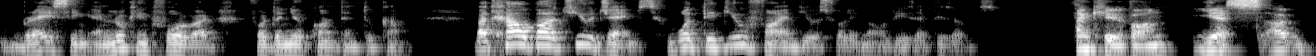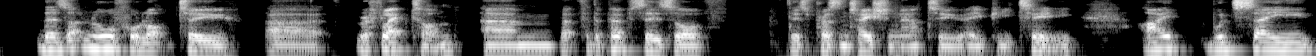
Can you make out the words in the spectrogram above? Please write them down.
bracing and looking forward for the new content to come. But how about you, James? What did you find useful in all these episodes? Thank you, Ivan. Yes, um, there's an awful lot to uh, reflect on, um, but for the purposes of this presentation now to APT, I would say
